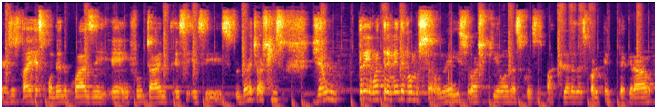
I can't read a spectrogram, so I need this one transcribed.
a gente está respondendo quase em full time esse, esse, estudante, eu acho que isso já é um, uma tremenda evolução, né? Isso eu acho que é uma das coisas bacanas da escola de tempo integral,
